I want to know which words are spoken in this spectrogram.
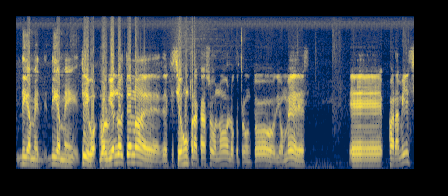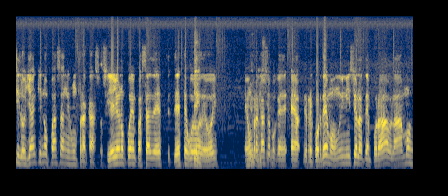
dígame, dígame. Sí, volviendo al tema de, que si es un fracaso o no, lo que preguntó Diomedes, eh, para mí si los Yankees no pasan es un fracaso. Si ellos no pueden pasar de este, este juego de hoy, es un fracaso porque eh, recordemos, en un inicio de la temporada hablábamos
